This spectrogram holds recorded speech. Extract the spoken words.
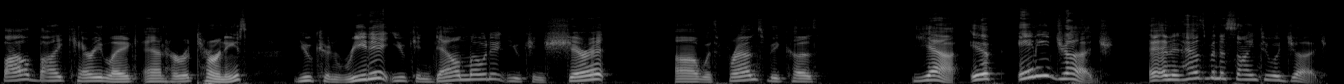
filed by Kari Lake and her attorneys. You can read it, you can download it, you can share it uh, with friends because, yeah, if any judge, and it has been assigned to a judge,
